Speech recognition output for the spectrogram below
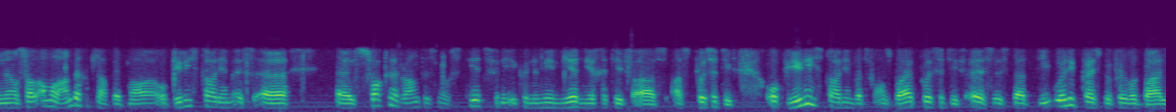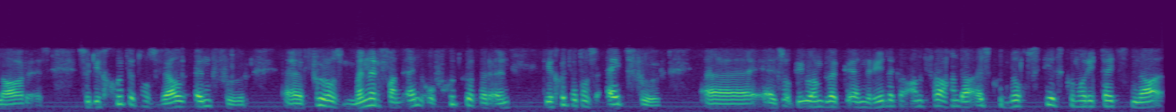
en ons sal almal hande geklap het, maar op hierdie stadium is 'n uh, 'n swakker rand is nog steeds vir die ekonomie meer negatief as as positief. Op hierdie stadium wat vir ons baie positief is, is dat die olieprys byvoorbeeld baie laer is. So die goed wat ons wel invoer, uh voer ons minder van in of goedkoper in. Die goed wat ons uitvoer, uh is op die oomblik in redelike aanvraag en daar is nog steeds kommoditeits na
